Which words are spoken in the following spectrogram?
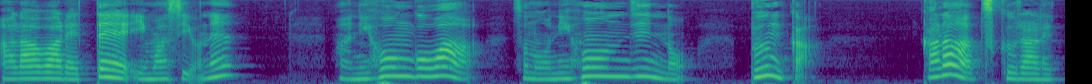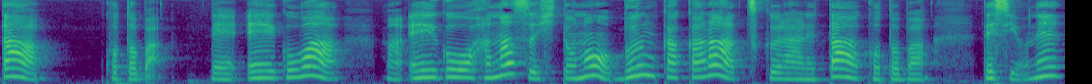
現れていますよね。まあ、日本語はその日本人の文化から作られた言葉で英語はまあ、英語を話す人の文化から作られた言葉ですよね。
